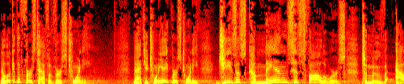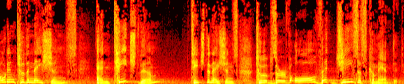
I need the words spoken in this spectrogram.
Now look at the first half of verse 20. Matthew 28, verse 20. Jesus commands his followers to move out into the nations and teach them, teach the nations, to observe all that Jesus commanded.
